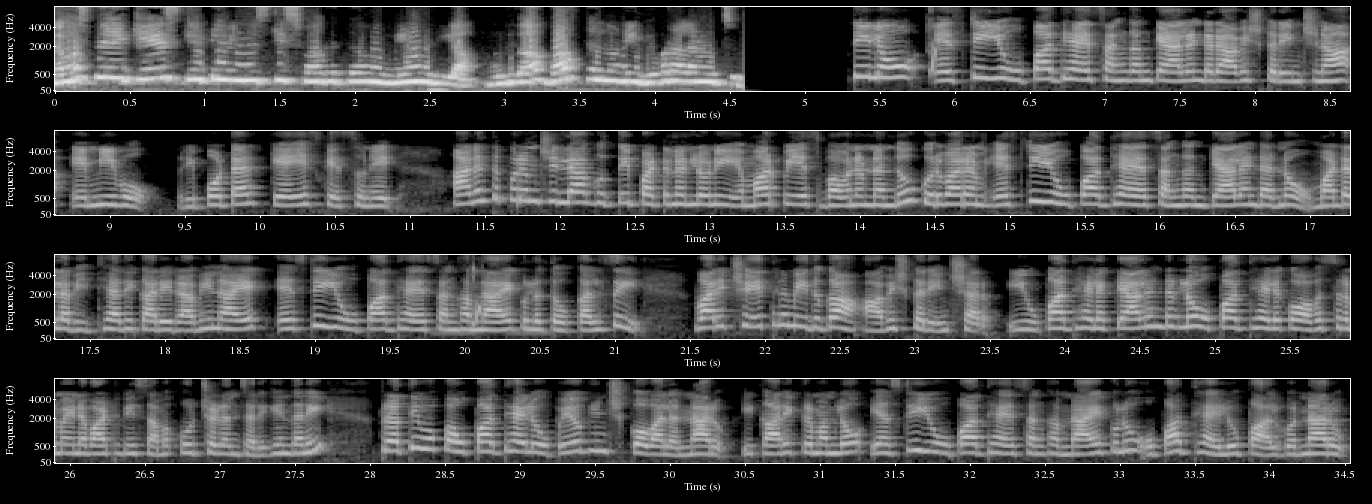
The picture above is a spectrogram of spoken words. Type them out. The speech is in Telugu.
నమస్తే కేఎస్కే టీవీ న్యూస్కి స్వాగతం. నేను రియా. ముందుగా వార్తల్లోని వివరాలను చూ- ఎస్టీయు ఉపాధ్యాయ సంఘం క్యాలెండర్ ఆవిష్కరించిన MEO reporter KSK Sunil. Anantapur జిల్లా గుత్తి పట్టణంలోని ఎంఆర్పీఎస్ భవనం నందు గురువారం ఎస్టీయు ఉపాధ్యాయ సంఘం క్యాలెండర్ను మండల విద్యాధికారి రవి నాయక్ ఎస్టీయు ఉపాధ్యాయ సంఘం నాయకులతో కలిసి వారి చేతుల మీదుగా ఆవిష్కరించారు. ఈ ఉపాధ్యాయుల క్యాలెండర్లో ఉపాధ్యాయులకు అవసరమైన వాటిని సమకూర్చడం జరిగిందని ప్రతి ఒక్క ఉపాధ్యాయులు ఉపయోగించుకోవాలన్నారు. ఈ కార్యక్రమంలో ఎస్టీయు ఉపాధ్యాయ సంఘం నాయకులు ఉపాధ్యాయులు పాల్గొన్నారు.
